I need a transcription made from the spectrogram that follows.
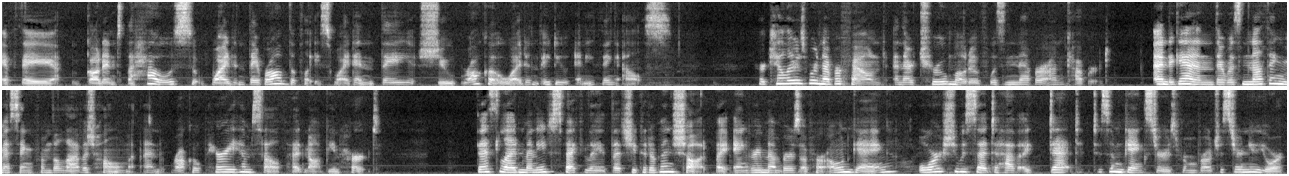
if they got into the house, why didn't they rob the place? Why didn't they shoot Rocco? Why didn't they do anything else? Her killers were never found, and their true motive was never uncovered. And again, there was nothing missing from the lavish home, and Rocco Perri himself had not been hurt. This led many to speculate that she could have been shot by angry members of her own gang, or she was said to have a debt to some gangsters from Rochester, New York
